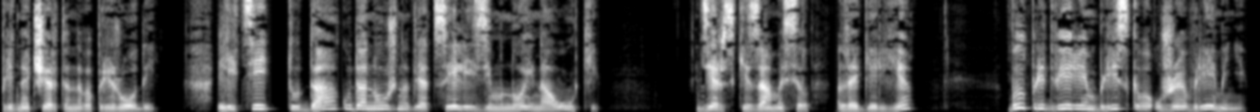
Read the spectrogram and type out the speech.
предначертанного природой, лететь туда, куда нужно для целей земной науки. Дерзкий замысел Легерье был преддверием близкого уже времени,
